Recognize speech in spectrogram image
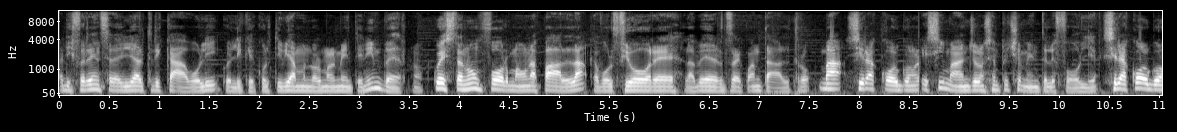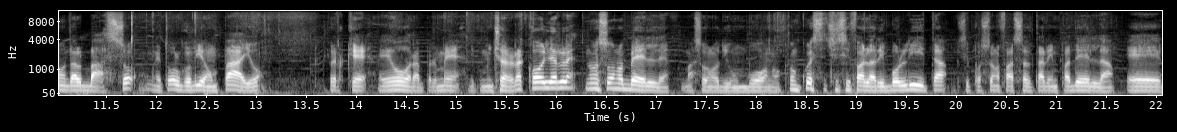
a differenza degli altri cavoli, quelli che coltiviamo normalmente in inverno, questa non forma una palla, cavolfiore, la verza e quant'altro, ma si raccolgono e si mangiano semplicemente le foglie. Si raccolgono dal basso, ne tolgo via un paio perché è ora per me di cominciare a raccoglierle. Non sono belle ma sono di un buono. Con queste ci si fa la ribollita si possono far saltare in padella e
